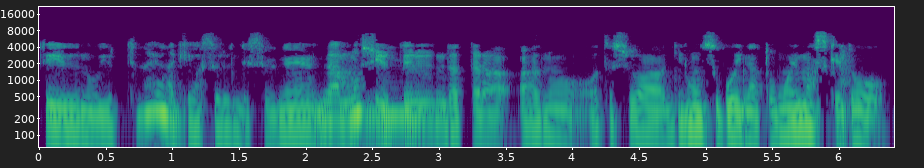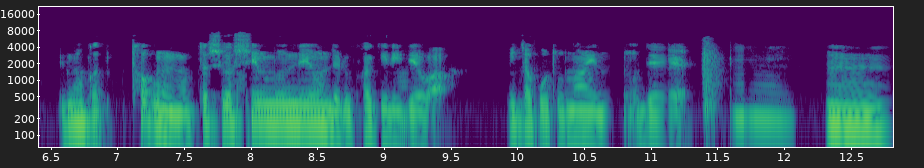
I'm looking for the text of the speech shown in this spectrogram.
っていうのを言ってないような気がするんですよね。なもし言ってるんだったら、あの、私は日本すごいなと思いますけど、なんか多分私が新聞で読んでる限りでは見たことないので、うん。うん。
